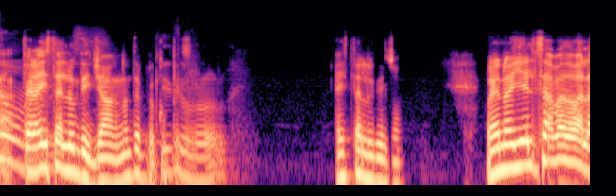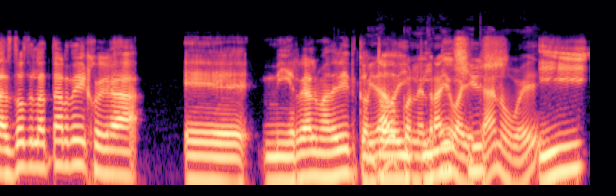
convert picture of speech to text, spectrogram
No pero ahí está Luke de Jong, no te preocupes. Ahí está Luke de Jong. Bueno, y el sábado a las 2 de la tarde juega eh, mi Real Madrid con Cuidado todo y con el Rayo Vallecano, güey. y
